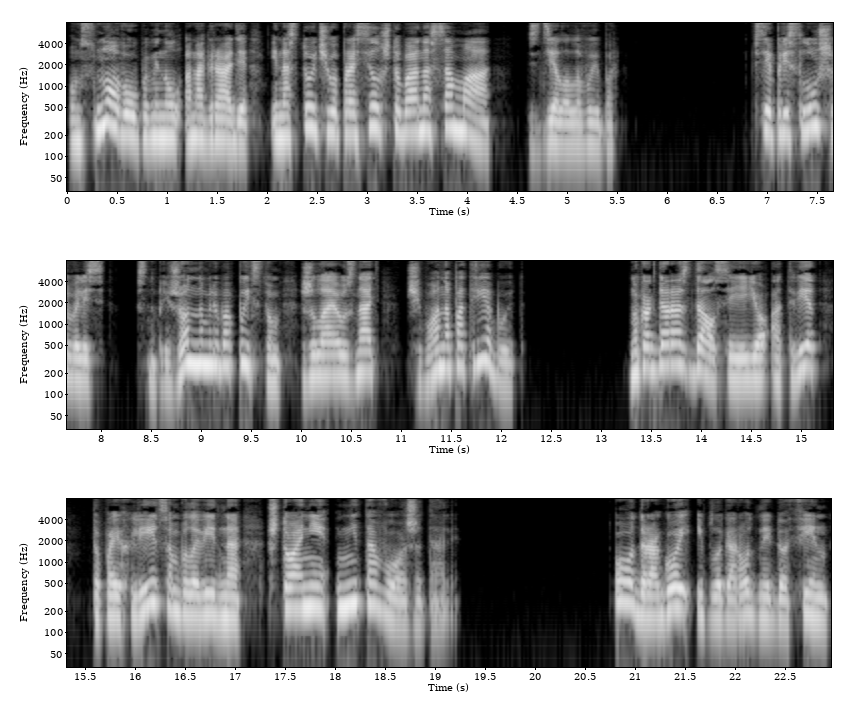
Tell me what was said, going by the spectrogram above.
он снова упомянул о награде и настойчиво просил, чтобы она сама сделала выбор. Все прислушивались с напряженным любопытством, желая узнать, чего она потребует. Но когда раздался ее ответ, то по их лицам было видно, что они не того ожидали. «О, дорогой и благородный дофин,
